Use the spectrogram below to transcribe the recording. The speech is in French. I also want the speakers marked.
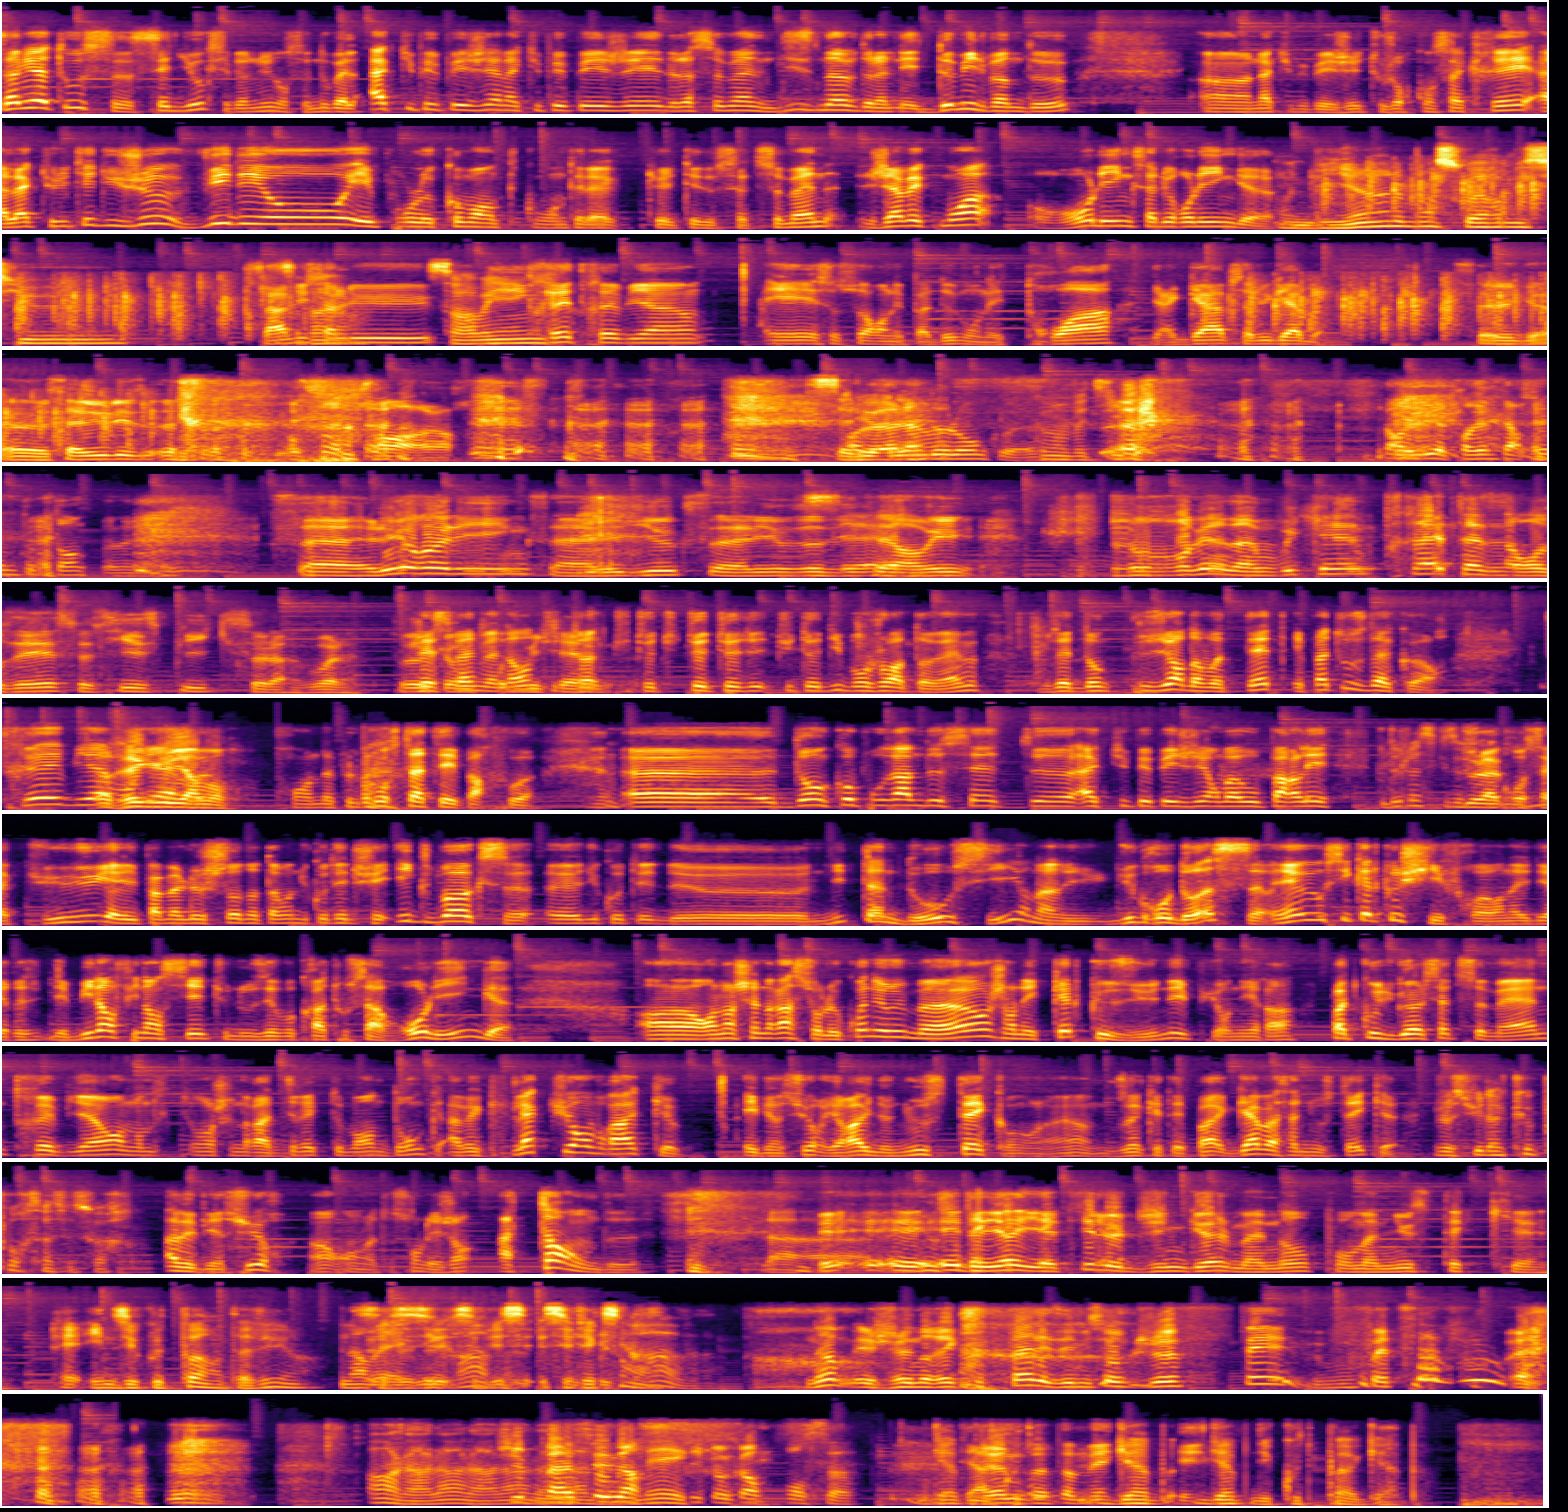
Speaker 1: Salut à tous, c'est Dioux et bienvenue dans ce nouvel Actu PPG, un Actu PPG de la semaine 19 de l'année 2022. Un Actu PPG toujours consacré à l'actualité du jeu vidéo. Et pour le comment- commenter l'actualité de cette semaine, j'ai avec moi Rolling. Salut Rolling.
Speaker 2: Bien le bonsoir, messieurs.
Speaker 1: Salut,
Speaker 2: Ça
Speaker 1: salut.
Speaker 2: Ça va bien
Speaker 1: Très très bien. Et ce soir, on n'est pas deux, mais on est trois. Il y a Gab. Salut Gab.
Speaker 3: Salut. Euh, salut les.
Speaker 1: Oh, alors,
Speaker 2: Salut
Speaker 1: oh, Alain
Speaker 2: Alain.
Speaker 1: Delon, quoi.
Speaker 2: Comment vas-tu
Speaker 1: Lui, la troisième personne tout le temps. Quoi.
Speaker 3: salut Rolling, salut Dukes, salut aux auditeurs. Oui, je reviens d'un week-end très très arrosé. Ceci explique cela. Voilà.
Speaker 1: Toutes les
Speaker 3: Comme
Speaker 1: semaines maintenant, tu te, tu te- tu te- tu te- dis bonjour à toi-même. Vous êtes donc plusieurs dans votre tête et pas tous d'accord. Très bien. gars. On a pu le constater parfois. Euh, donc, au programme de cette euh, Actu PPG, on va vous parler
Speaker 2: De la
Speaker 1: de
Speaker 2: schizophrénie.
Speaker 1: la grosse actu. Il y a eu pas mal de choses, notamment du côté de chez Xbox, euh, du côté de Nintendo aussi. On a eu du gros dos. Il y a eu aussi quelques chiffres. On a eu des bilans financiers. Tu nous évoqueras tout ça rolling. Euh, on enchaînera sur le coin des rumeurs. J'en ai quelques-unes. Et puis on ira. Pas de coup de gueule cette semaine. Très bien. On, en- on enchaînera directement donc avec l'actu en vrac. Et bien sûr, il y aura une news tech. hein, ne vous inquiétez pas. Gab a sa news tech.
Speaker 2: Je suis là que pour ça ce soir.
Speaker 1: Ah, mais bien sûr. hein, on- de toute façon, les gens attendent. La,
Speaker 3: Et, d'ailleurs, y a-t-il le jingle maintenant pour ma news tech
Speaker 2: Et ils nous écoutent pas, hein, t'as vu hein
Speaker 1: Non, mais
Speaker 2: C'est-
Speaker 1: grave.
Speaker 2: vexant,
Speaker 1: grave.
Speaker 3: Non, mais je ne réécoute pas les émissions que je fais. Vous faites ça, vous?
Speaker 1: Oh là là là là.
Speaker 3: Je suis
Speaker 1: là
Speaker 3: pas
Speaker 1: là,
Speaker 3: assez narcissique encore pour ça.
Speaker 2: Gab,
Speaker 3: Gab-
Speaker 1: comme mec.
Speaker 2: Gab,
